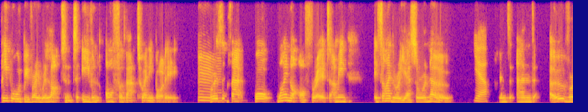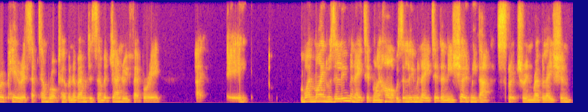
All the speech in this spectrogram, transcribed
people would be very reluctant to even offer that to anybody. Mm. Whereas, in fact, well, why not offer it? I mean, it's either a yes or a no. Yeah. And and over a period, September, October, November, December, January, February, I, it, my mind was illuminated, my heart was illuminated, and he showed me that scripture in Revelation.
